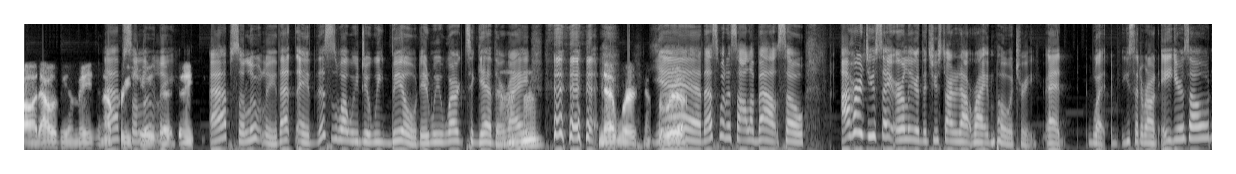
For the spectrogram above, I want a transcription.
Oh, that would be amazing. I Absolutely. appreciate that. Thank you. Absolutely. That hey, this is what we do. We build and we work together, mm-hmm. right? Networking. yeah, that's what it's all about. So I heard you say earlier that you started out writing poetry at what you said around eight years old.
